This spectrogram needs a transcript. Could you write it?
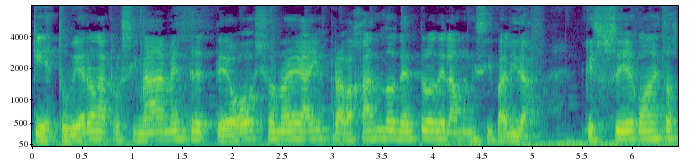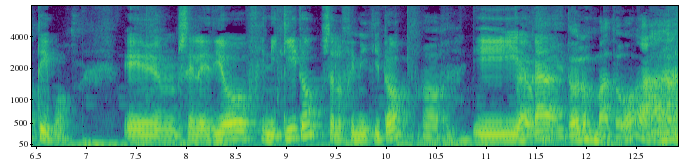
que estuvieron aproximadamente entre 8 o 9 años trabajando dentro de la municipalidad. ¿Qué sucedió con estos tipos? Eh, se les dio finiquito, se los finiquitó. No. Y Pero acá, Finito los mató. Ah.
